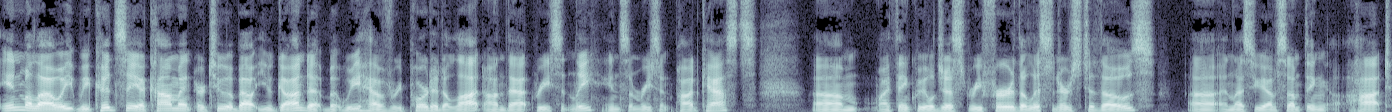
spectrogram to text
in Malawi. We could say a comment or two about Uganda, but we have reported a lot on that recently in some recent podcasts. Um, I think we will just refer the listeners to those uh, unless you have something hot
